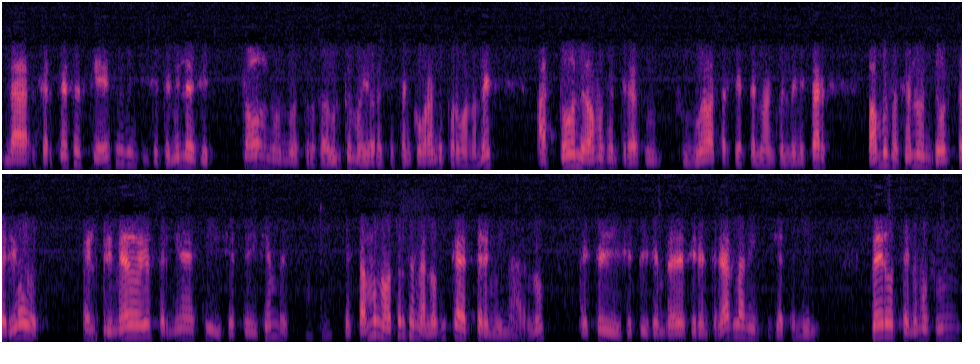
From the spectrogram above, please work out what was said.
la certeza es que esos 27 mil, es decir, todos nuestros adultos mayores que están cobrando por Banamex, a todos le vamos a entregar su, nueva tarjeta del Banco del Bienestar. Vamos a hacerlo en dos periodos. El primero de ellos termina este 17 de diciembre. Estamos nosotros en la lógica de terminar, ¿no? Este 17 de diciembre, es decir, entregar las 27 mil. Pero tenemos un,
